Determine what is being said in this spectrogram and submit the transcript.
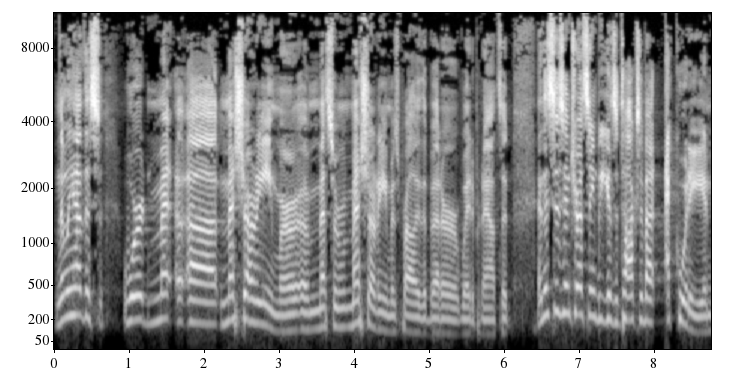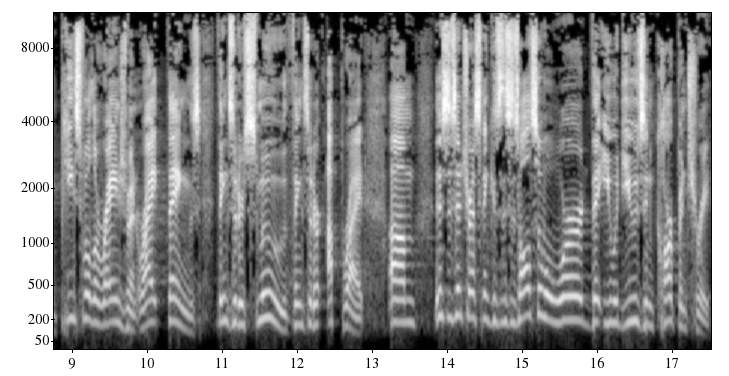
And then we have this word me, uh, mesharim, or uh, mesharim is probably the better way to pronounce it. And this is interesting because it talks about equity and peaceful arrangement, right things, things that are smooth, things that are upright. Um, this is interesting because this is also a word that you would use in carpentry.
